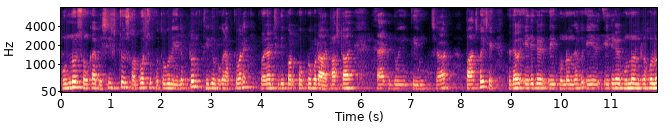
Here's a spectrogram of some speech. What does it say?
ঘূর্ণন সংখ্যা বিশিষ্ট সর্বোচ্চ কতগুলি ইলেকট্রন থ্রি ডি উপগ্রহে থাকতে পারে? থ্রি ডি কক্ষ করা হয়? পাঁচটা হয়। এক, দুই, তিন, চার পাঁচ হয়েছে, তো দেখো এদিকে এই ঘূর্ণন দেখো এই এই দিকের ঘূর্ণন হলো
